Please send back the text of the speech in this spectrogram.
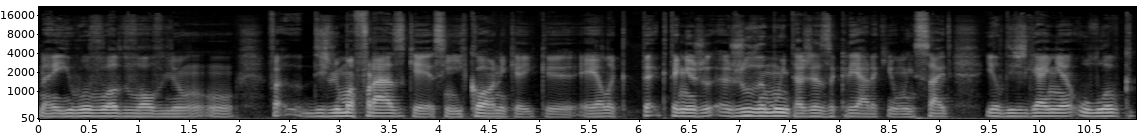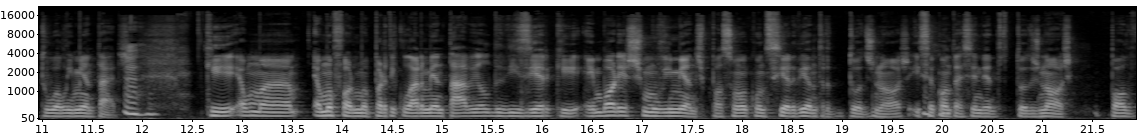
Né? E o avô devolve-lhe um, um diz-lhe uma frase que é assim icónica e que é ela que, te, que tem, ajuda muito às vezes a criar aqui um insight, e ele diz ganha o lobo que tu alimentares. Uhum que é uma, é uma forma particularmente hábil de dizer que, embora estes movimentos possam acontecer dentro de todos nós, e se uhum. acontecem dentro de todos nós, pode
